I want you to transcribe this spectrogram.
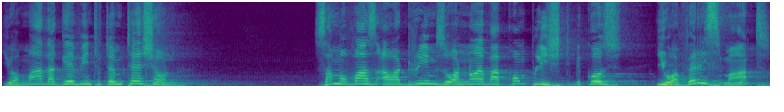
Your mother gave in to temptation. Some of us, our dreams were never accomplished because you are very smart.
